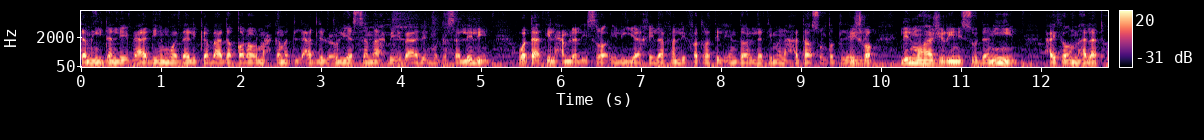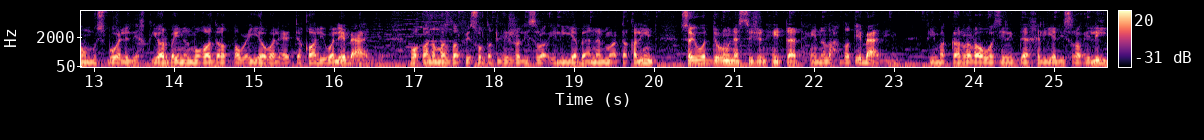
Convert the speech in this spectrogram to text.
تمهيدا لإبعادهم وذلك بعد قرار محكمة العدل العليا السماح بإبعاد المتسللين. وتأتي الحملة الإسرائيلية خلافا لفترة الإنذار التي منحتها سلطة الهجرة للمهاجرين السودانيين حيث أمهلتهم أسبوع للاختيار بين المغادرة الطوعية والاعتقال والإبعاد. وقال مصدر في سلطة الهجرة الإسرائيلية بأن المعتقلين سيودعون السجن حتى حين لحظة إبعادهم. فيما كرر وزير الداخلية الإسرائيلي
